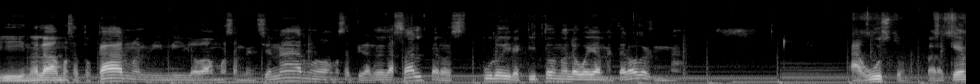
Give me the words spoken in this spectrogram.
y no la vamos a tocar, ni, ni, lo vamos a mencionar, no vamos a tirarle la sal, pero es puro directito, no le voy a meter over ni nada a gusto. ¿Para qué,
